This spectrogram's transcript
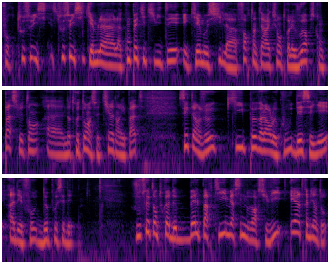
pour tous ceux ici, qui aiment la, compétitivité et qui aiment aussi la forte interaction entre les joueurs, parce qu'on passe le temps notre temps à se tirer dans les pattes, c'est un jeu qui peut valoir le coup d'essayer à défaut de posséder. Je vous souhaite en tout cas de belles parties, merci de m'avoir suivi et à très bientôt.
